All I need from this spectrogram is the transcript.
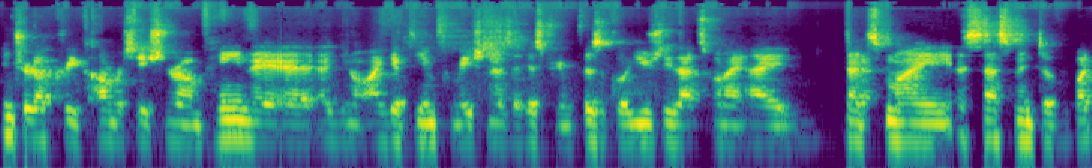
introductory conversation around pain, I, I, you know I get the information as a history and physical. Usually that's when I, I that's my assessment of what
